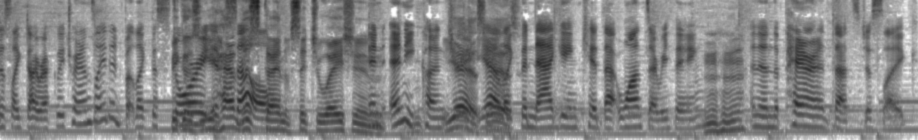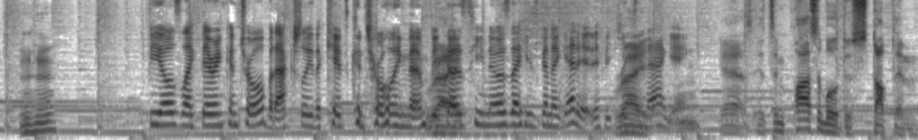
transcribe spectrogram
just like directly translated but like the story Mm-hmm. Because you itself have this kind of situation in any country. Yes, yeah, yes. like the nagging kid that wants everything, mm-hmm. and then the parent that's just like Mm-hmm. feels like they're in control, but actually the kid's controlling them Right. because he knows that he's gonna get it if he keeps Right. nagging. Yes, it's impossible to stop them.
